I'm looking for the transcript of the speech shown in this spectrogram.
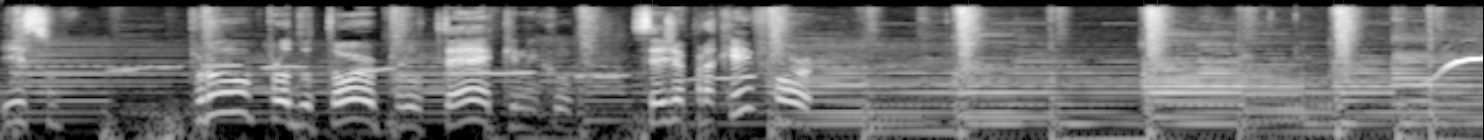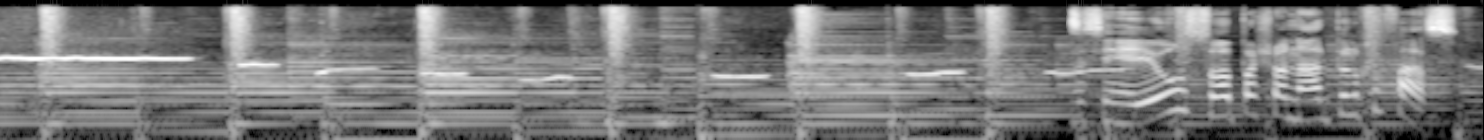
isso pro produtor, pro técnico, seja para quem for. Assim, eu sou apaixonado pelo que faço.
